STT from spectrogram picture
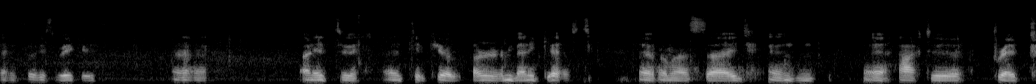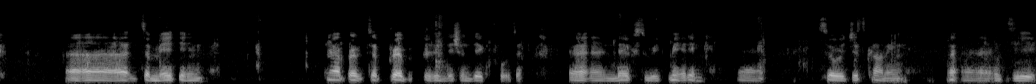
and so this week is uh, I need to uh, take care of many guests uh, from outside and uh, have to prep uh, the meeting, uh, prep the prep presentation deck for the uh, next week meeting. So it's just coming the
